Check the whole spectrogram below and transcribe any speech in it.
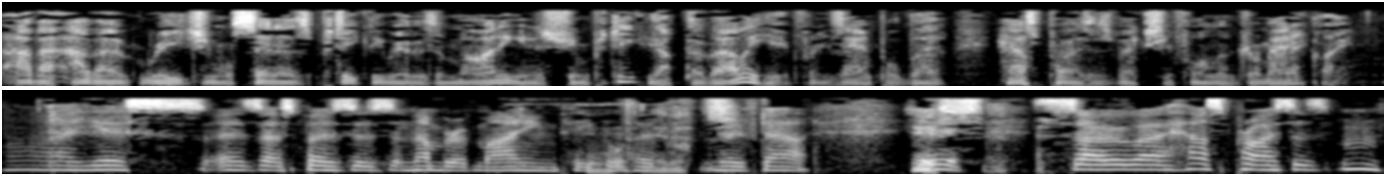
other other regional centres, particularly where there's a mining industry, and particularly up the valley here, for example, the house prices have actually fallen dramatically. Ah, yes, as I suppose as a number of mining people Mm, have moved out. Yes. So uh, house prices, mm,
